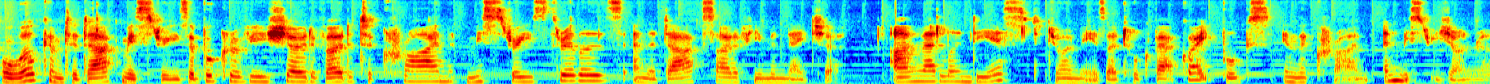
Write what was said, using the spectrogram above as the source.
Welcome to Dark Mysteries, a book review show devoted to crime, mysteries, thrillers, and the dark side of human nature. I'm Madeleine d'Este. Join me as I talk about great books in the crime and mystery genre.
